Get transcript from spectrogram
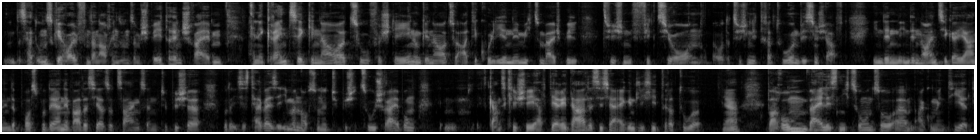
Das hat uns geholfen, dann auch in unserem späteren Schreiben eine Grenze genauer zu verstehen und genauer zu artikulieren, nämlich zum Beispiel zwischen Fiktion oder zwischen Literatur und Wissenschaft. In den, in den 90er Jahren, in der Postmoderne, war das ja sozusagen so ein typischer, oder ist es teilweise immer noch so eine typische Zuschreibung, ganz klischeehaft, Derrida, das ist ja eigentlich Literatur. Ja? Warum? Weil es nicht so und so ähm, argumentiert.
